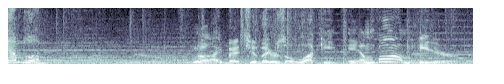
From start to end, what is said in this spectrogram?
emblem. I bet you there's a lucky emblem here.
